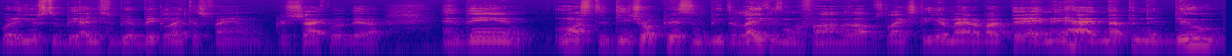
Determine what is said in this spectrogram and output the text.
what it used to be. I used to be a big Lakers fan because Shaq was there. And then once the Detroit Pistons beat the Lakers in the finals, I was like still mad about that. And it had nothing to do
